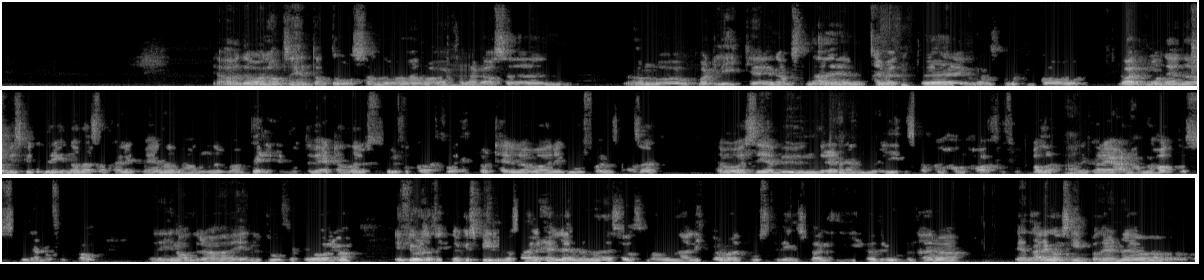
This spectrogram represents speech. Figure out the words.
Ja, det var han som henta han til Åsane òg. Han var i hvert fall der da. så Han må åpenbart like Gamsten. Jeg møtte eh, Gamsten Morten på Gardermoen da vi skulle til Bryne. og Der snakka jeg litt med ham. Han var veldig motivert. Han hadde lyst til å spille fotball i hvert fall ett år til og var i god form. Altså, jeg må jo si jeg beundrer den lidenskapen han har for fotball. Da. Den karrieren han har hatt, og så spiller han nå fotball i en alder av 41-42 år. Og I fjor så fikk han jo ikke spille noe særlig heller, men det så ut som han likevel var et positivt innslag i garderoben her. og Det der er ganske imponerende.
